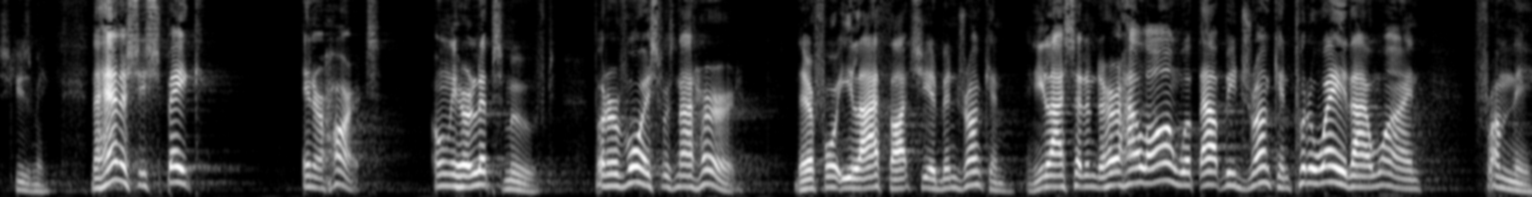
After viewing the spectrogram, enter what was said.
Excuse me. Now, Hannah, she spake in her heart. Only her lips moved, but her voice was not heard. Therefore, Eli thought she had been drunken. And Eli said unto her, How long wilt thou be drunken? Put away thy wine from thee.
